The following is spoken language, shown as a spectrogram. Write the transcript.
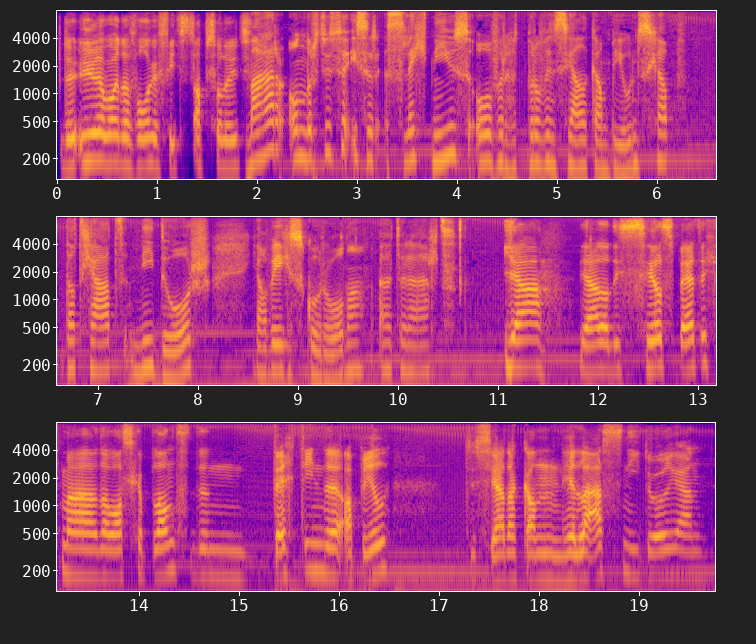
de uren worden volgefietst, absoluut. Maar ondertussen is er slecht nieuws over het provinciaal kampioenschap. Dat gaat niet door, ja, wegens corona uiteraard. Ja, ja, dat is heel spijtig, maar dat was gepland de 13e april. Dus ja, dat kan helaas niet doorgaan.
